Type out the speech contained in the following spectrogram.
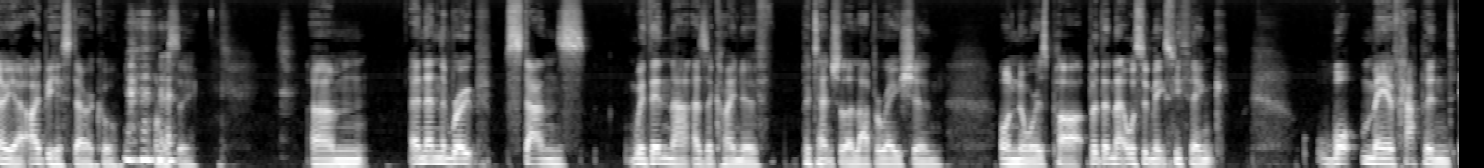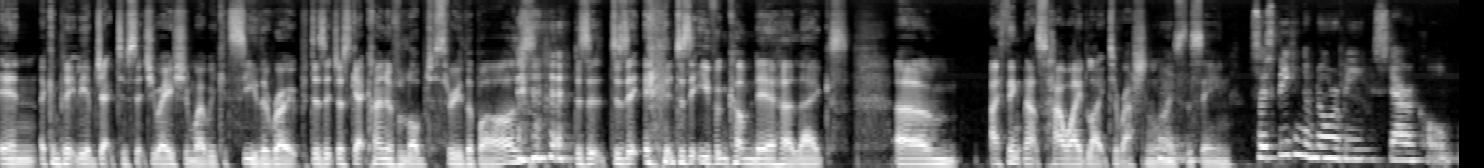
oh yeah, I'd be hysterical, honestly. um, and then the rope stands within that as a kind of potential elaboration on Nora's part, but then that also makes me think what may have happened in a completely objective situation where we could see the rope does it just get kind of lobbed through the bars does it does it does it even come near her legs um i think that's how i'd like to rationalize the scene So, speaking of Nora being hysterical,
